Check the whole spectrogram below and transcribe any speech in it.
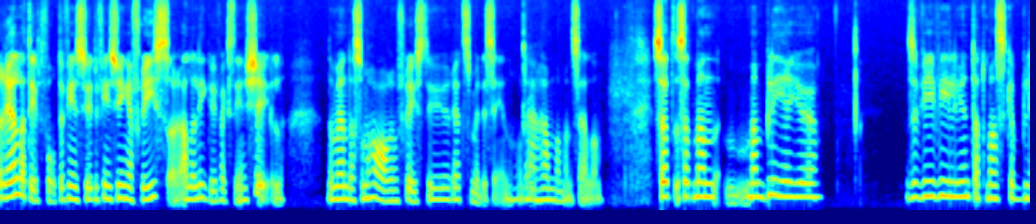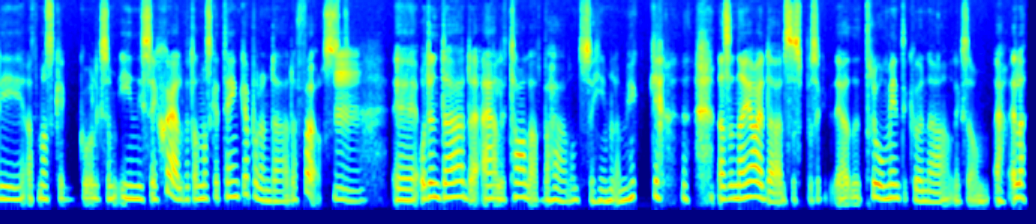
relativt fort. Det finns, ju, det finns ju inga frysar. Alla ligger ju faktiskt i en kyl. De enda som har en frys det är ju rättsmedicin och där ja. hamnar man sällan. Så att, så att man, man blir ju Alltså vi vill ju inte att man ska bli, att man ska gå liksom in i sig själv utan man ska tänka på den döda först. Mm. Eh, och den döde, ärligt talat, behöver inte så himla mycket. alltså när jag är död så, så jag tror mig inte kunna, liksom, ja, eller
